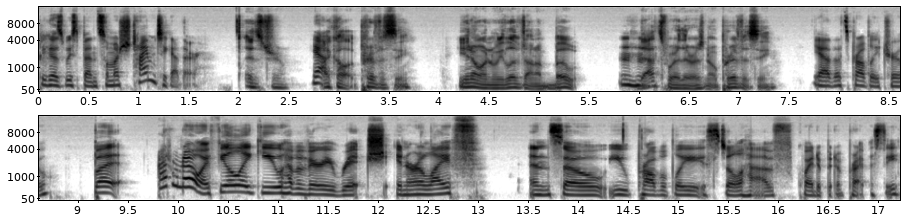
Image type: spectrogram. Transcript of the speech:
because we spend so much time together. It's true. Yeah. I call it privacy. You know, when we lived on a boat, that's where there was no privacy. Yeah, that's probably true. But I don't know. I feel like you have a very rich inner life. And so you probably still have quite a bit of privacy.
